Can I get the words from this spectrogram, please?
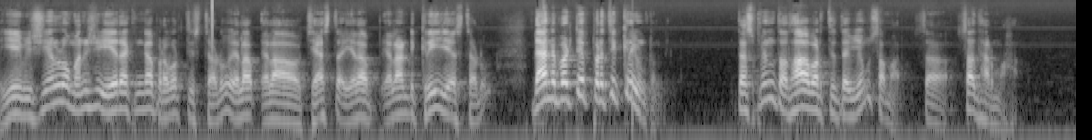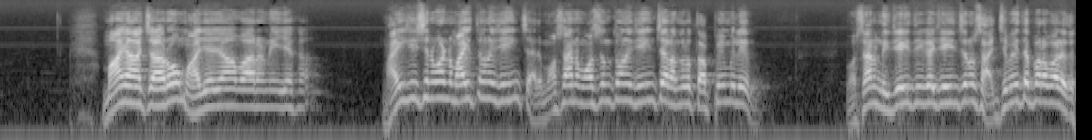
ఏ విషయంలో మనిషి ఏ రకంగా ప్రవర్తిస్తాడో ఎలా ఎలా చేస్తా ఎలా ఎలాంటి క్రియ చేస్తాడో దాన్ని బట్టే ప్రతిక్రియ ఉంటుంది. తస్మిన్ తథావర్తితవ్యం సమా స సధర్మ. మాయాచారో మాయయా మాయ చేసిన వాడిని మాయతోనే జయించాలి. మోసాన్ని మోసంతోనే జయించాలి. అందులో తప్పేమీ లేదు. మోసాన్ని నిజాయితీగా జయించడం సాధ్యమైతే పర్వాలేదు.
